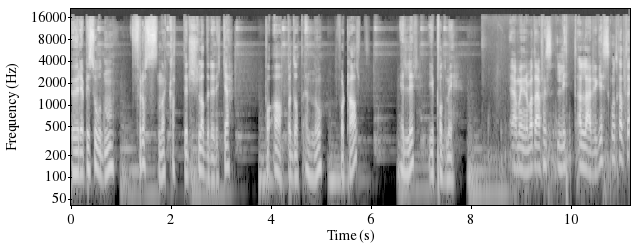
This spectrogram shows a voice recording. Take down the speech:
Hør episoden 'Frosne katter sladrer ikke' på ape.no fortalt, eller i Podme. Jeg må innrømme at jeg er faktisk litt allergisk mot katter.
